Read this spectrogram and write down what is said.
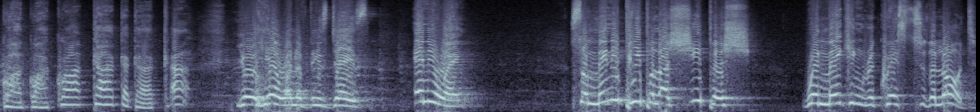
Gua, gua, gua, ka, ka, ka, ka. You'll hear one of these days. Anyway, so many people are sheepish when making requests to the Lord.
